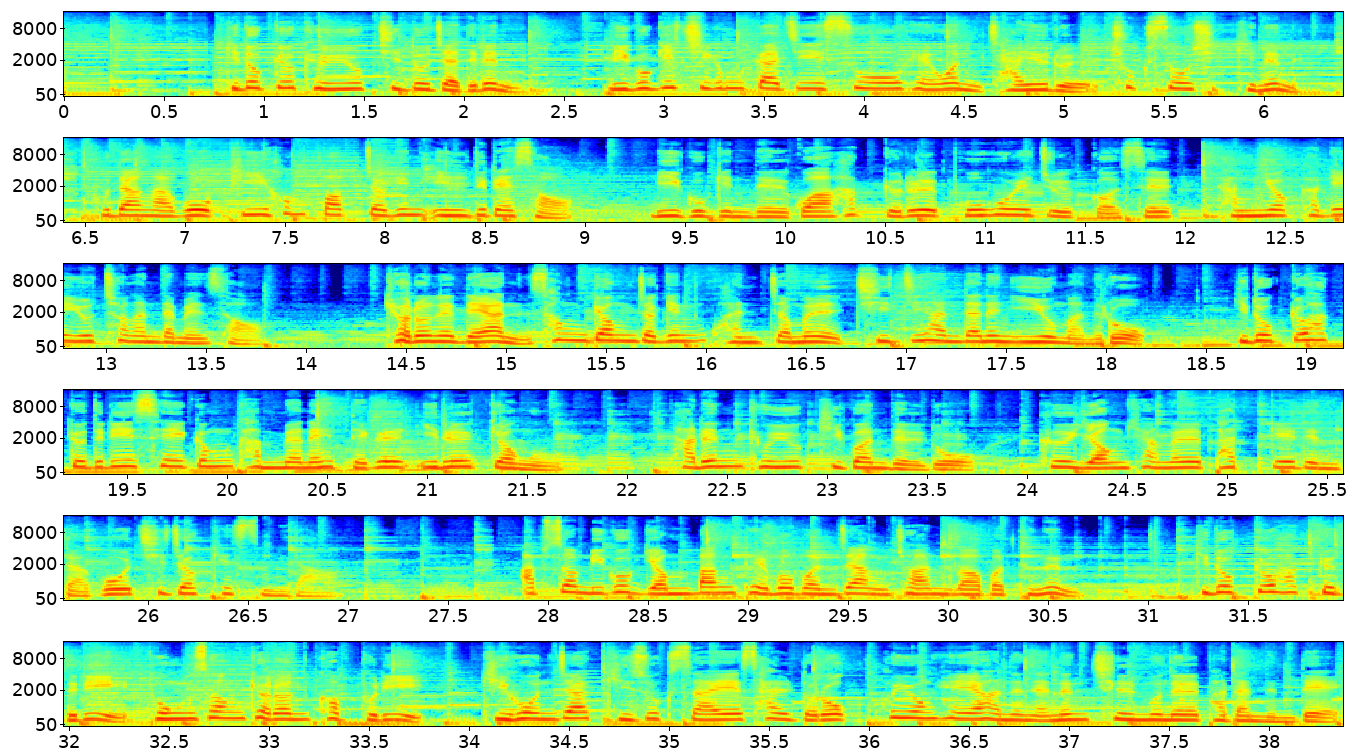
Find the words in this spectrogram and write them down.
기독교 교육 지도자들은 미국이 지금까지 수호해온 자유를 축소시키는 부당하고 비헌법적인 일들에서 미국인들과 학교를 보호해 줄 것을 강력하게 요청한다면서 결혼에 대한 성경적인 관점을 지지한다는 이유만으로 기독교 학교들이 세금 감면의 혜택을 잃을 경우 다른 교육기관들도 그 영향을 받게 된다고 지적했습니다. 앞서 미국 연방 대법원장 존 러버트는 기독교 학교들이 동성 결혼 커플이 기혼자 기숙사에 살도록 허용해야 하느냐는 질문을 받았는데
